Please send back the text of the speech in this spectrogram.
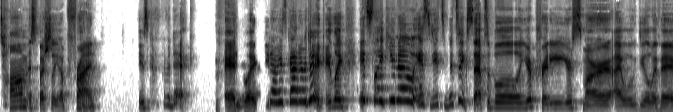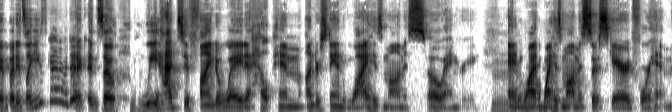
Tom, especially up front, is kind of a dick and like you know he's kind of a dick. And like it's like you know it's it's it's acceptable. You're pretty. You're smart. I will deal with it. But it's like he's kind of a dick. And so we had to find a way to help him understand why his mom is so angry mm-hmm. and why why his mom is so scared for him.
